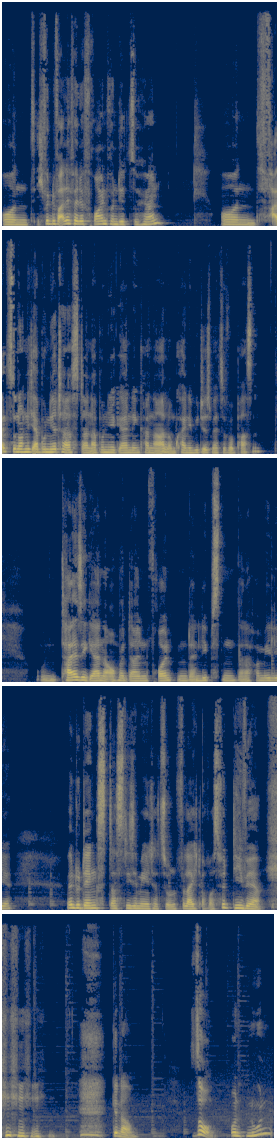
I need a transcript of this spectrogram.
Und ich würde auf alle Fälle freuen, von dir zu hören. Und falls du noch nicht abonniert hast, dann abonniere gerne den Kanal, um keine Videos mehr zu verpassen. Und teile sie gerne auch mit deinen Freunden, deinen Liebsten, deiner Familie, wenn du denkst, dass diese Meditation vielleicht auch was für die wäre. genau. So, und nun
